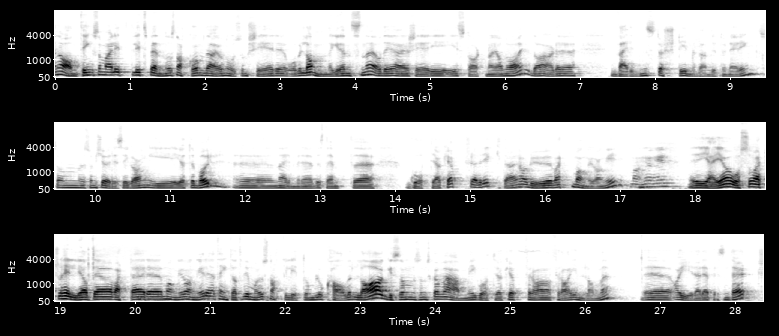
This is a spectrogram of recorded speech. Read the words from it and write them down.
en annen ting som er litt, litt, spennende å snakke om, det er jo noe som skjer over landegrensene. Og det er, skjer i, i, starten av januar. Da er det verdens største innebandyturnering som, som, kjøres i gang i Gøteborg. Uh, nærmere bestemt uh, Gotia Cup, Fredrik. Der har du vært mange ganger. Mange ganger. Jeg har også vært så heldig at jeg har vært der mange ganger. Jeg tenkte at vi må jo snakke litt om lokale lag som, som skal være med i Gotia Cup fra, fra Innlandet. Eh, Øyre er representert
